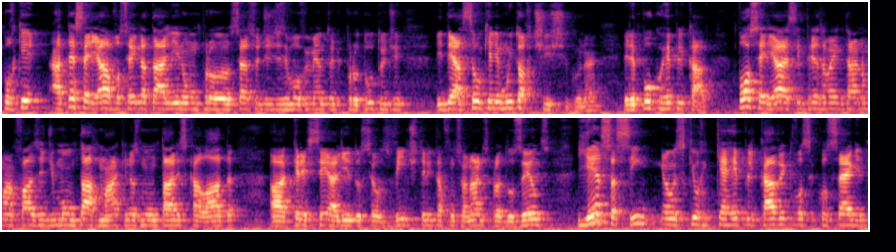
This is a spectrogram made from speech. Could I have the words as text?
Porque até série A você ainda está ali num processo de desenvolvimento de produto, de ideação que ele é muito artístico, né? Ele é pouco replicável. Pós-Série A, essa empresa vai entrar numa fase de montar máquinas, montar escalada, uh, crescer ali dos seus 20, 30 funcionários para 200. E essa sim é um skill que é replicável e que você consegue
